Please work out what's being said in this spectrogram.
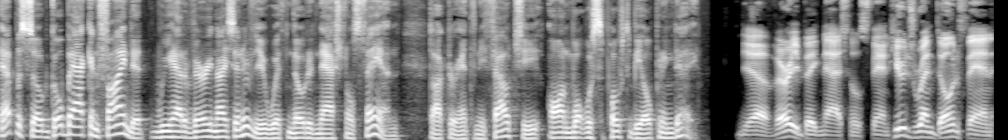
episode, go back and find it. We had a very nice interview with noted Nationals fan, Dr. Anthony Fauci, on what was supposed to be opening day. Yeah, very big Nationals fan, huge Rendon fan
